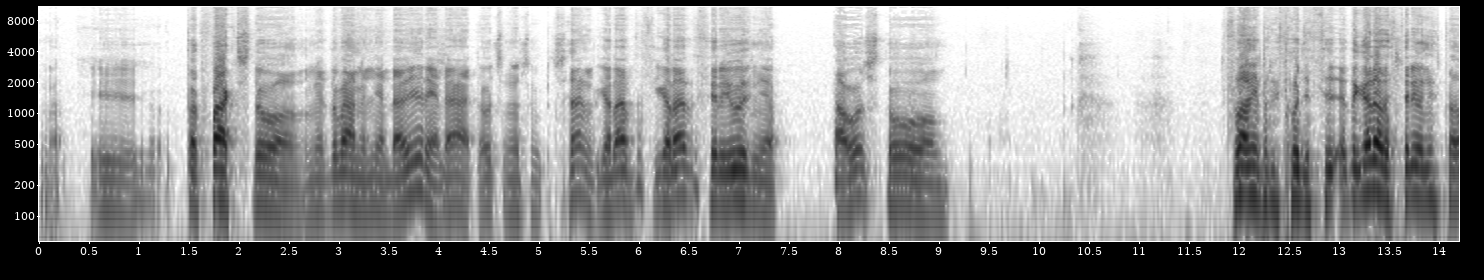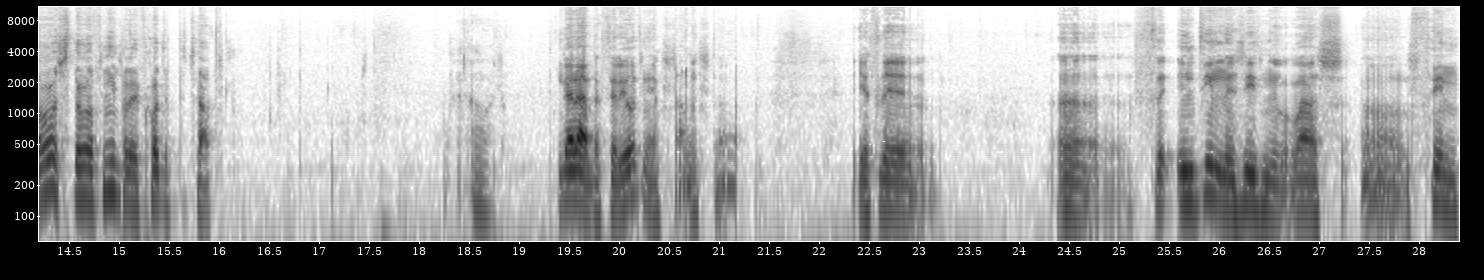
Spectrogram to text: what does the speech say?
Вот. И тот факт, что между вами нет доверия, да, это очень-очень печально, гораздо, гораздо серьезнее того, что с вами происходит, это гораздо серьезнее того, что с ним происходит сейчас. Вот. Гораздо серьезнее, потому что если э, с интимной жизнью ваш э, сын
